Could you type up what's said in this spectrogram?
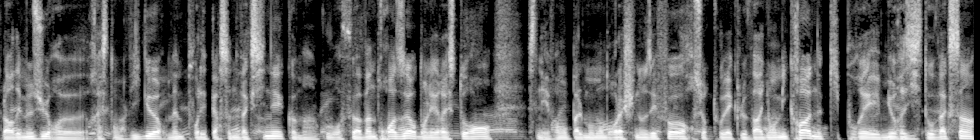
Alors des mesures euh, restent en vigueur, même pour les personnes vaccinées, comme un couvre-feu à 23 heures dans les restaurants. Ce n'est vraiment pas le moment de relâcher nos efforts, surtout avec le variant Omicron, qui pourrait mieux résister au vaccin.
